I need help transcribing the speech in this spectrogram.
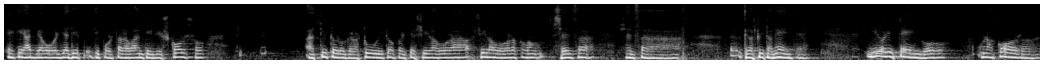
e che abbia voglia di, di portare avanti il discorso a titolo gratuito perché si lavora, si lavora con, senza, senza, gratuitamente. Io ritengo una cosa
